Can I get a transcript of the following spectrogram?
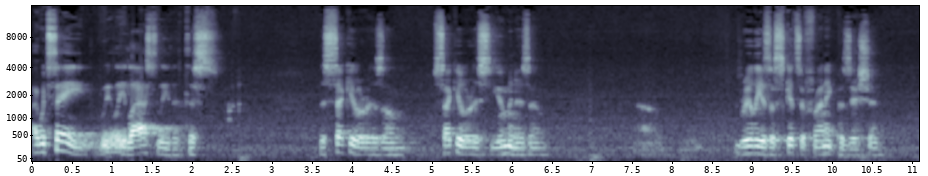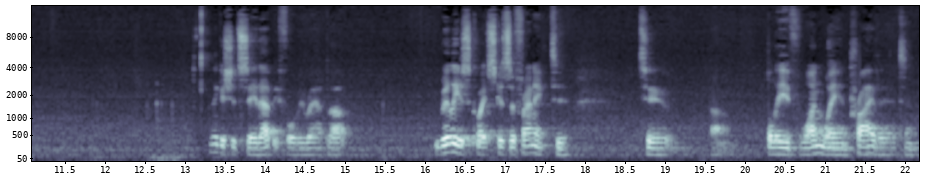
I would say, really, lastly, that this, the secularism, secularist humanism, really is a schizophrenic position. I think I should say that before we wrap up. It really is quite schizophrenic to to um, believe one way in private and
